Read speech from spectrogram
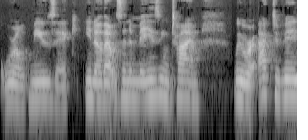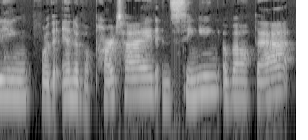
world music. You know, that was an amazing time. We were activating for the end of apartheid and singing about that.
